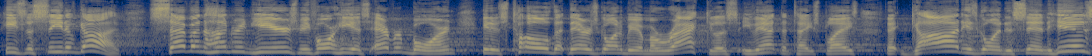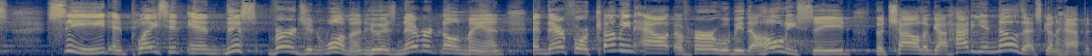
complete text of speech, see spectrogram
he's the seed of God. 700 years before he is ever born, it is told that there's going to be a miraculous event that takes place, that God is going to send his seed and place it in this virgin woman who has never known man, and therefore coming out of her will be the holy seed, the child of God. How do you know that's going to happen?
